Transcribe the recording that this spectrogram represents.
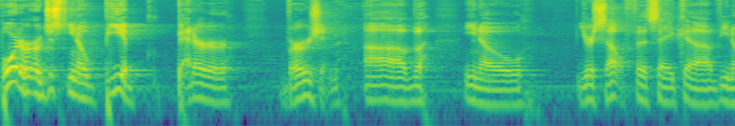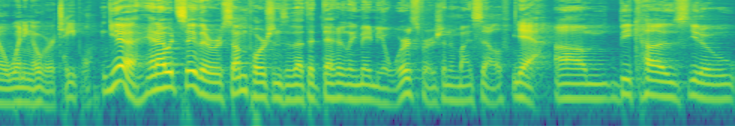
border or just you know be a better version of you know yourself for the sake of you know winning over a table Yeah, and I would say there were some portions of that that definitely made me a worse version of myself. yeah um, because you know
